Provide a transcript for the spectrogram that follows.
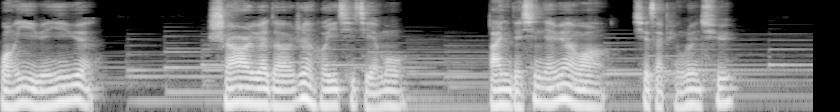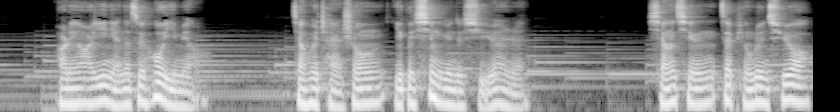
网易云音乐。十二月的任何一期节目，把你的新年愿望写在评论区。二零二一年的最后一秒，将会产生一个幸运的许愿人。详情在评论区哦。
